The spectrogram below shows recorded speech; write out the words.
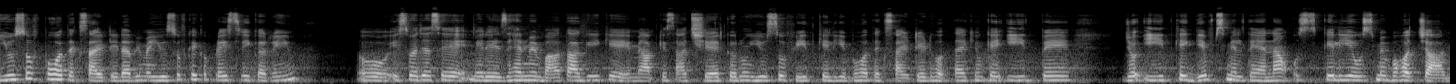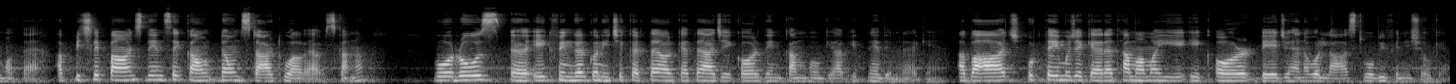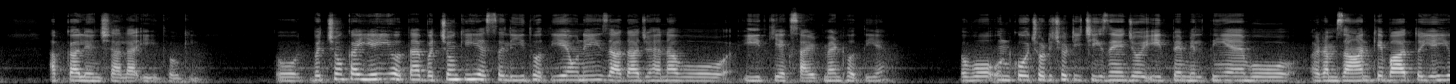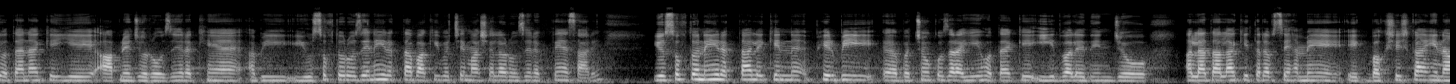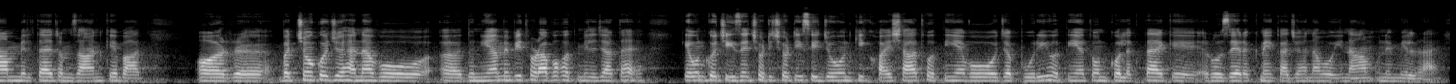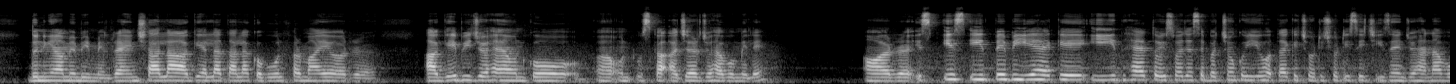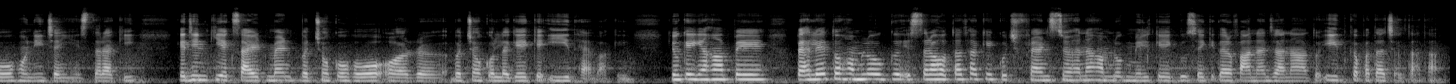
यूसुफ़ बहुत एक्साइटेड है। अभी मैं यूसुफ़ के कपड़े इस्त्री कर रही हूँ। तो इस वजह से मेरे जहन में बात आ गई कि मैं आपके साथ शेयर करूँ। यूसुफ़ ईद के लिए बहुत एक्साइटेड होता है क्योंकि ईद पे जो ईद के गिफ्ट्स मिलते हैं ना, उसके लिए उसमें बहुत चार्म होता है। अब पिछले पाँच दिन से काउंट डाउन स्टार्ट हुआ हुआ है उसका ना। वो रोज़ एक फिंगर को नीचे करता है और कहता है, आज एक और दिन कम हो गया, अब इतने दिन रह गए हैं। अब आज उठते ही मुझे कह रहा था, मामा, ये एक और डे जो है ना, वो लास्ट वो भी फिनिश हो गया। अब कल इन ईद होगी। तो बच्चों का यही होता है, बच्चों की ही असल ईद होती है, उन्हें ही ज़्यादा जो है ना वो ईद की एक्साइटमेंट होती है। तो वो उनको छोटी छोटी चीज़ें जो ईद पे मिलती हैं, वो रमज़ान के बाद तो यही होता है ना कि ये आपने जो रोज़े रखे हैं, अभी यूसुफ़ तो रोज़े नहीं रखता, बाकी बच्चे माशाल्लाह रोज़े रखते हैं सारे। यूसुफ़ तो नहीं रखता, लेकिन फिर भी बच्चों को ज़रा ये होता है कि ईद वाले दिन जो अल्लाह ताला की तरफ़ से हमें एक बख्शिश का इनाम मिलता है रमज़ान के बाद। और बच्चों को जो है ना वो दुनिया में भी थोड़ा बहुत मिल जाता है कि उनको चीज़ें छोटी छोटी सी जो उनकी ख्वाहिशात होती हैं वो जब पूरी होती हैं तो उनको लगता है कि रोज़े रखने का जो है ना वो इनाम उन्हें मिल रहा है। दुनिया में भी मिल रहा है। इन आगे अल्लाह ताला कबूल फ़रमाए और आगे भी जो है उनको उन, उसका अजर जो है वो मिले। और इस इस ईद पे भी ये है कि ईद है तो इस वजह से बच्चों को ये होता है कि छोटी छोटी सी चीज़ें जो है ना वो होनी चाहिए इस तरह की, कि जिनकी एक्साइटमेंट बच्चों को हो और बच्चों को लगे कि ईद है बाकी क्योंकि यहाँ पे पहले तो हम लोग इस तरह होता था कि कुछ फ्रेंड्स जो है ना हम लोग मिल के एक दूसरे की तरफ़ आना जाना तो ईद का पता चलता था।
